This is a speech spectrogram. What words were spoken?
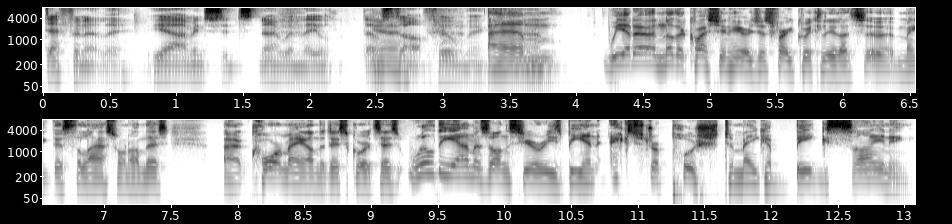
Definitely, yeah. I'm interested to know when they'll they'll Yeah. start filming. Um, we had another question here, just very quickly. Let's uh, make this the last one on this. Uh, Cormay on the Discord says Will the Amazon series be an extra push to make a big signing,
